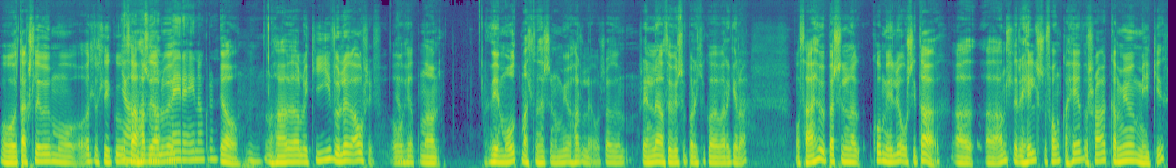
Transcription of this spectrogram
og dagslefum og öllu slíku Já, og það var hafði svona alveg meiri einangrun. já, og það hafði alveg gífurlega áhrif og hérna við mótmæltum þessu nú mjög harlega og sagðum reynilega að þau vissu bara ekki hvað það var að gera. Og það hefur bersilega komið í ljós í dag að, að andleri heilsu fanga hefur raka mjög mikið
